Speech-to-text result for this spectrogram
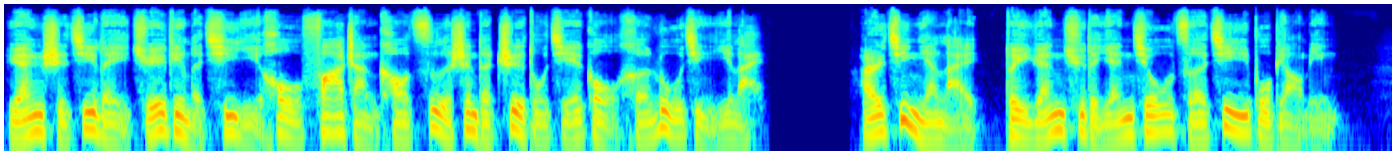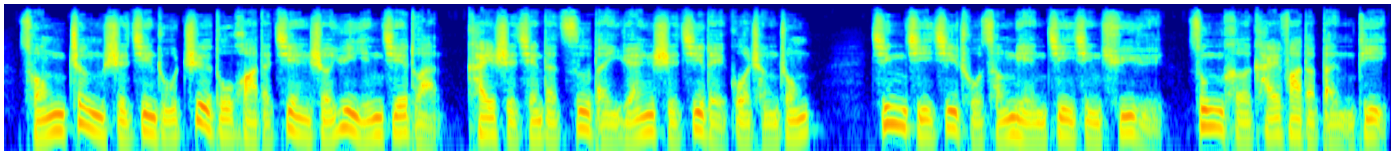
原始积累决定了其以后发展靠自身的制度结构和路径依赖。而近年来对园区的研究则进一步表明，从正式进入制度化的建设运营阶段开始前的资本原始积累过程中，经济基础层面进行区域综合开发的本地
